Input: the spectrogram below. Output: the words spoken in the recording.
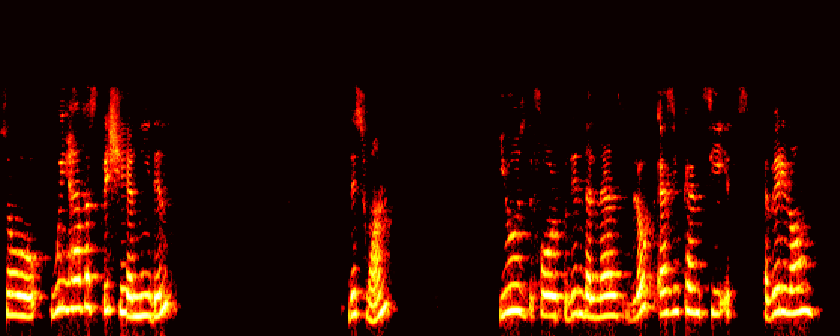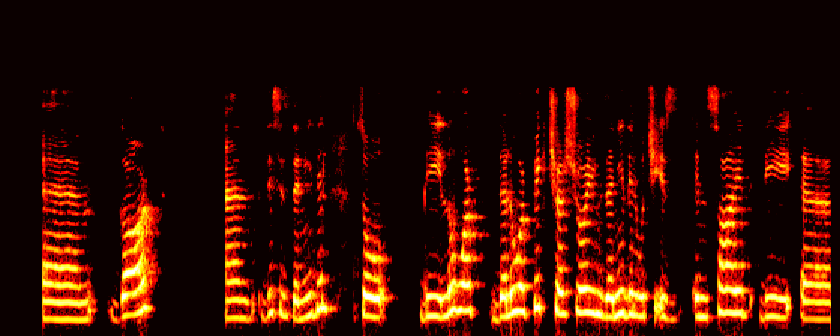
So we have a special needle this one used for pudendal nerve block. As you can see it's a very long um, guard and this is the needle. So the lower the lower picture showing the needle which is inside the uh,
